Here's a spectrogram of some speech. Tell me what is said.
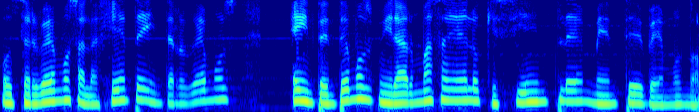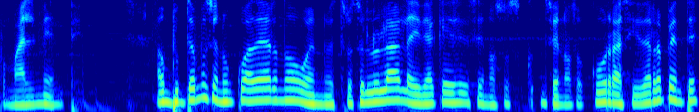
observemos a la gente, interroguemos e intentemos mirar más allá de lo que simplemente vemos normalmente. Apuntemos en un cuaderno o en nuestro celular la idea que se nos, se nos ocurra así de repente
